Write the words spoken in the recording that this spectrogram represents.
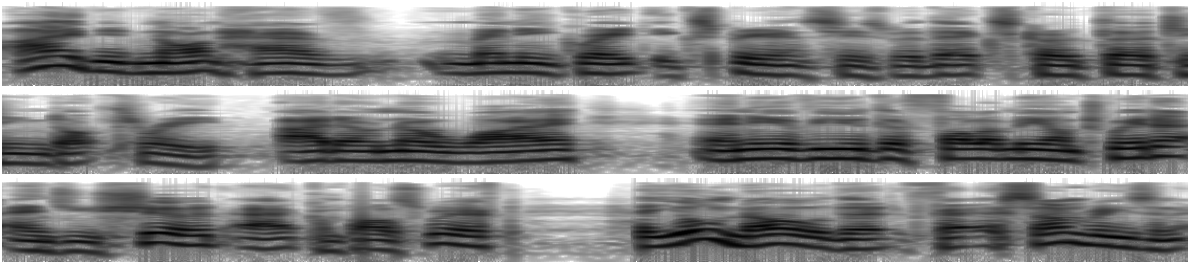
I did not have many great experiences with Xcode 13.3. I don't know why. Any of you that follow me on Twitter, and you should, at Compile Swift, you'll know that for some reason,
